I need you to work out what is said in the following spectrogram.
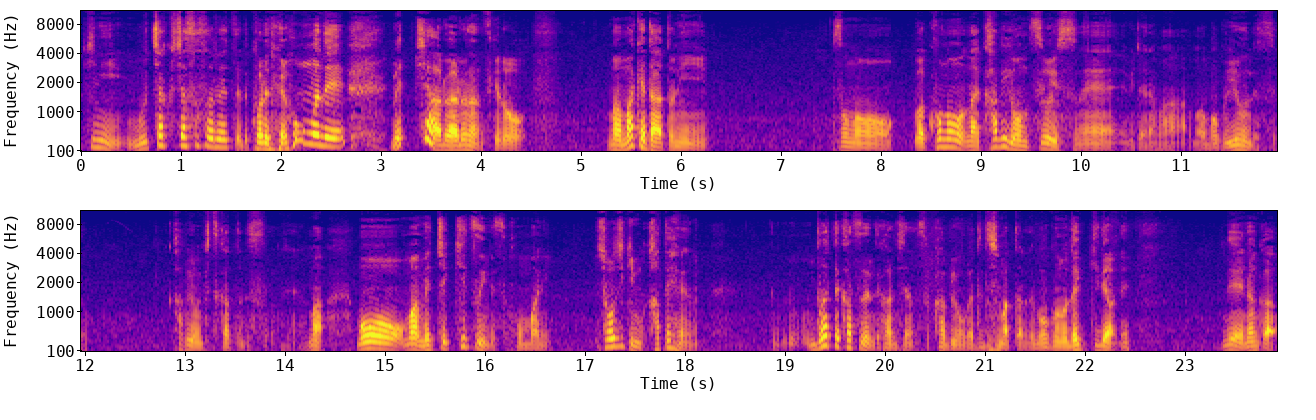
キにむちゃくちゃ刺さるやつで、これね、ほんまね、めっちゃあるあるなんですけど、まあ負けた後に、その、このなカビゴン強いっすね、みたいな、まあ、まあ、僕言うんですよ。カビゴンきつかったですわ、みたいな。まあ、もう、まあめっちゃきついんですよ、ほんまに。正直もう勝てへん。どうやって勝つねんって感じなんですよ、カビゴンが出てしまったので、僕のデッキではね。で、なんか、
